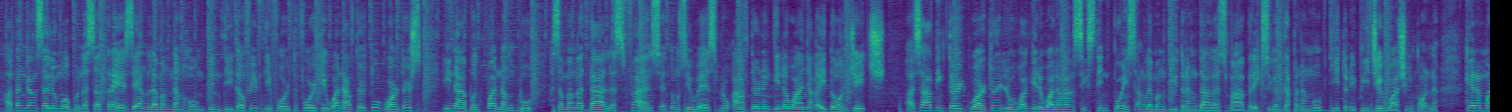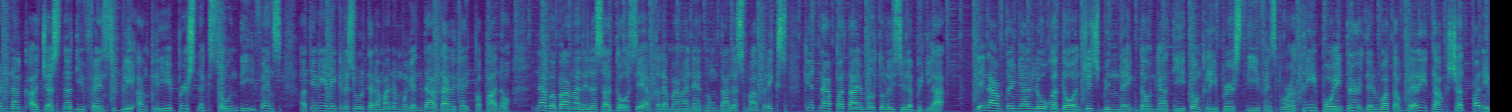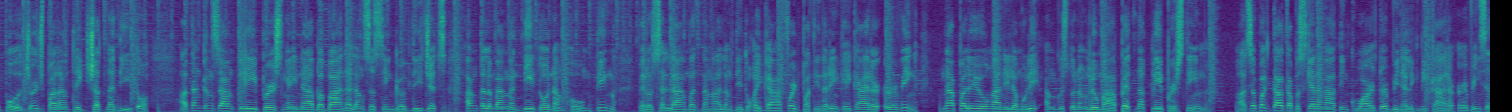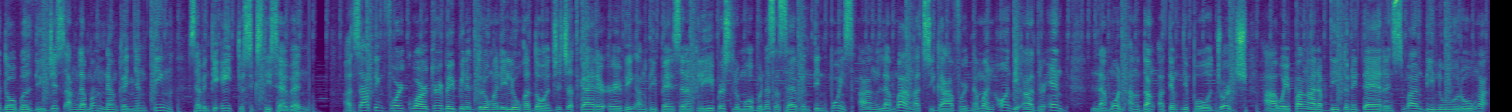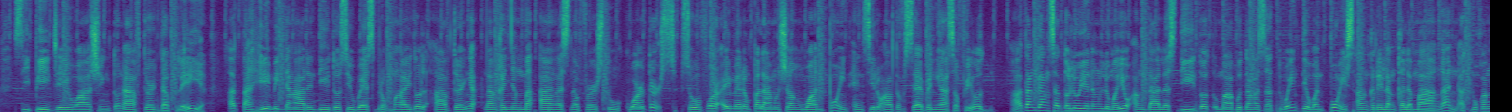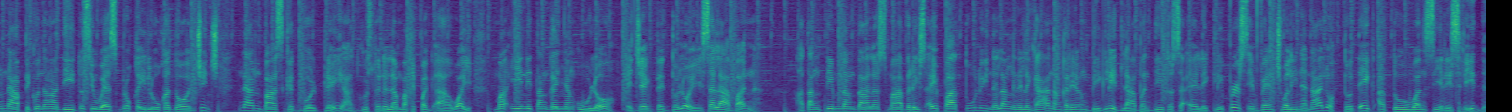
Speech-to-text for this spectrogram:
At hanggang sa lumobo na sa 13 ang lamang ng home team dito 54 to 41 after 2 quarters inabot pa ng boo sa mga Dallas fans itong si Westbrook after ng ginawa niya kay Doncic. At sa ating third quarter, Luka ginawa na ngang 16 points ang lamang dito ng Dallas Mavericks. Ganda pa ng move dito ni PJ Washington. Kaya naman nag-adjust na defensively ang Clippers, nag-zone defense. At yan yung nagresulta naman ng maganda dahil kahit papano, nababa nga nila sa 12 ang kalamangan netong Dallas Mavericks. Kaya't napatimeout tuloy sila bigla. Then after nyan, Luka Doncic bin-breakdown nga dito ang Clippers defense for a 3-pointer. Then what a very tough shot pa ni Paul George, parang trick shot na dito. At hanggang sa ang Clippers ngay nababa na lang sa single digits ang kalamangan dito ng home team. Pero salamat na nga lang dito kay Gafford pati na rin kay Kyrie Irving. Napalayo nga nila muli ang gusto ng lumapit na Clippers team. At sa pagtatapos nga ng ating quarter, binalik ni Kyrie Irving sa double digits ang lamang ng kanyang team, 78 to 67. At sa ating fourth quarter, may pinagtulungan ni Luka Doncic at Kyrie Irving ang depensa ng Clippers. Lumobo na sa 17 points ang lamang at si Gafford naman on the other end. Lamon ang dunk attempt ni Paul George. Away panganap dito ni Terrence Mann. Dinuro nga si PJ Washington after the play. At tahimik na nga rin dito si Westbrook mga idol after nga ng kanyang maangas na first two quarters. So far ay meron pa lamang siyang 1 point and 0 out of 7 nga sa field. At hanggang sa tuluyan ng lumayo ang Dallas dito at umabot na nga sa 21 points ang kanilang kalamangan at bukang napiko na nga dito si Westbrook kay Luka Doncic non-basketball play at gusto nila makipag-away. Mainit ang ganyang ulo. Ejected tuloy sa laban. At ang team ng Dallas Mavericks ay patuloy na lang nilagaan ang kanilang big lead laban dito sa LA Clippers eventually nanalo to take a 2-1 series lead.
